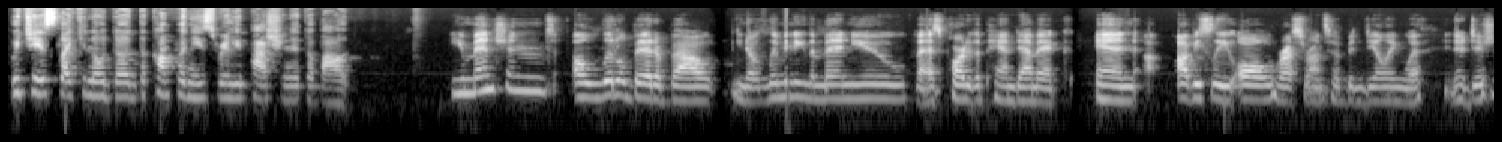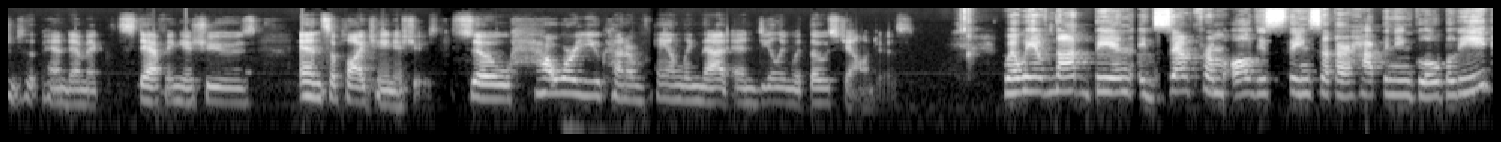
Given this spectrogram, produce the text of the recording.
which is like, you know, the, the company is really passionate about you mentioned a little bit about you know limiting the menu as part of the pandemic and obviously, all restaurants have been dealing with, in addition to the pandemic, staffing issues and supply chain issues. So, how are you kind of handling that and dealing with those challenges? Well, we have not been exempt from all these things that are happening globally.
